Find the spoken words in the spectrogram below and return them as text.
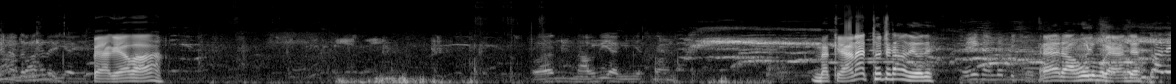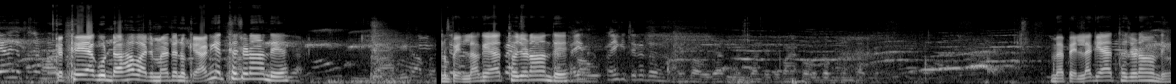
ਨਾ ਦਮ ਪੈ ਗਿਆ ਵਾ। ਔਰ ਨਾਲ ਵੀ ਆ ਗਈ ਇਸ ਵਾਰ ਮੈਂ ਕਿਹਾ ਨਾ ਇੱਥੋਂ ਚੜਾ ਦੇ ਉਹਦੇ। ਇਹ ਕਹਿੰਦੇ ਪਿੱਛੇ। ਐ ਰਾਹੁਲ ਮਗਾਉਂਦੇ ਕਿੱਥੇ ਆ ਗੁੱਡਾ? ਹਵਾ 'ਚ ਮੈਂ ਤੈਨੂੰ ਕਿਹਾ ਨਹੀਂ ਇੱਥੇ ਚੜਾਉਂਦੇ ਆ। ਤੈਨੂੰ ਪਹਿਲਾਂ ਕਿਹਾ ਇੱਥੋਂ ਚੜਾਉਂਦੇ ਮੈਂ ਪਹਿਲਾਂ ਕਿਹਾ ਇੱਥੋਂ ਚੜਾਉਂਦੇ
